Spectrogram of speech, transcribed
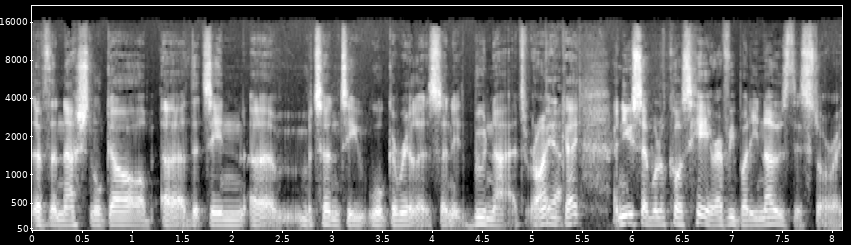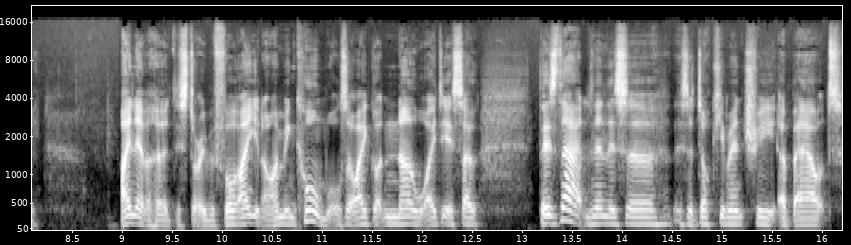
of the national garb uh, that's in um, maternity war guerrillas? And it's Bunad, right? Yeah. Okay. And you said, well, of course, here everybody knows this story. I never heard this story before. I, you know, I'm in Cornwall, so I've got no idea. So there's that, and then there's a there's a documentary about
